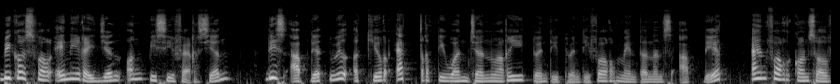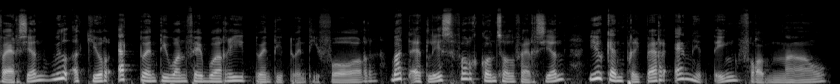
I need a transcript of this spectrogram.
Because for any region on PC version, this update will occur at 31 January 2024 maintenance update and for console version will occur at 21 February 2024. But at least for console version, you can prepare anything from now.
